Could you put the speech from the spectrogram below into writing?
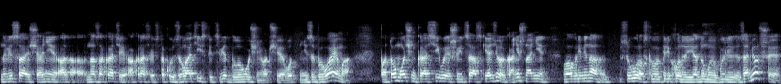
нависающие, они а, а, на закате окрасились в такой золотистый цвет, было очень вообще вот незабываемо. Потом очень красивые швейцарские озера. Конечно, они во времена Суворовского перехода, я думаю, были замерзшие,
